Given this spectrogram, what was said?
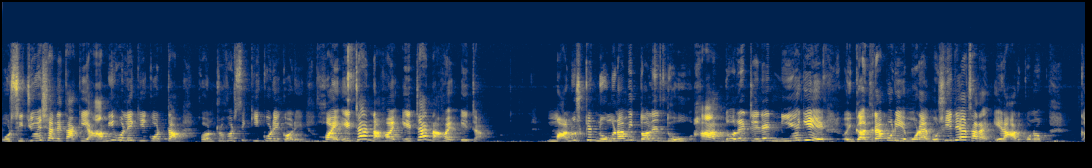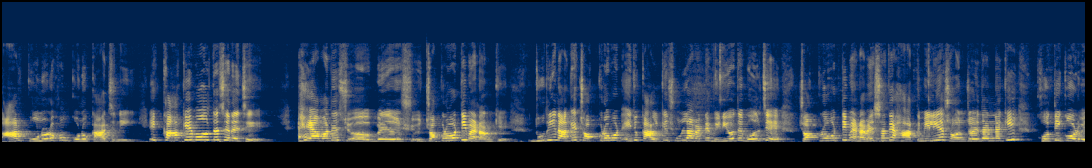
ওর সিচুয়েশানে থাকি, আমি হলে কি করতাম? কন্ট্রোভার্সি কি করে করে? হয় এটা, না হয় এটা, না হয় এটা। মানুষকে নোংরামির দলে ধৌ, হাত ধরে টেনে নিয়ে গিয়ে ওই গাজরা পরিয়ে মোড়ায় বসিয়ে দেওয়া ছাড়া এর আর কোনো আর কোনো রকম কোনো কাজ নেই। এই কাকে বলতে ছেড়েছে? হ্যাঁ আমাদের চক্রবর্তী ম্যাডামকে। দুদিন আগে চক্রবর্তী, এই যে কালকে শুনলাম একটা ভিডিওতে বলছে, চক্রবর্তী ম্যাডামের সাথে হাত মিলিয়ে সঞ্জয়দার নাকি ক্ষতি করবে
